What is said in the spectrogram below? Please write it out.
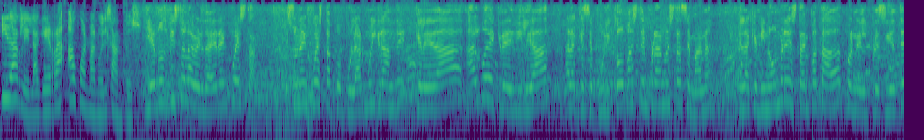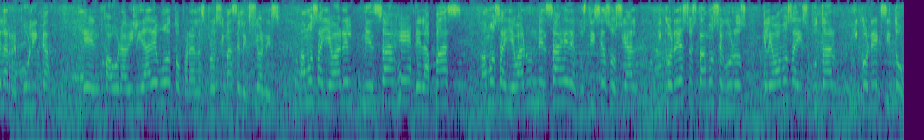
y darle la guerra a Juan Manuel Santos. Y hemos visto la verdadera encuesta. Es una encuesta popular muy grande que le da algo de credibilidad a la que se publicó más temprano esta semana, en la que mi nombre está empatada con el presidente de la República en favorabilidad de voto para las próximas elecciones. Vamos a llevar el mensaje de la paz, vamos a llevar un mensaje de justicia social y con eso estamos seguros que le vamos a disputar y con éxito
